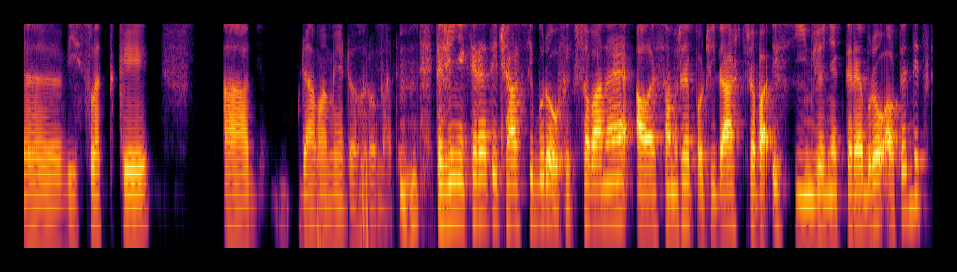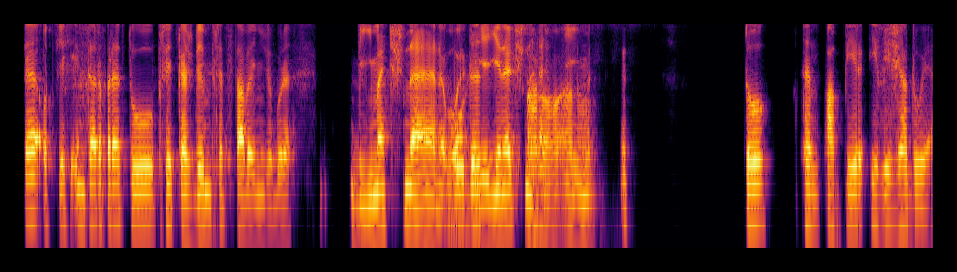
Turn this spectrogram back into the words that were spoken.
e, výsledky a dávám je dohromady. Mhm. Takže některé ty části budou fixované, ale samozřejmě počítáš třeba i s tím, že některé budou autentické od těch interpretů při každém představení, že bude výjimečné nebo Bude- bude, jedinečné Ano, tím. ano. To ten papír i vyžaduje,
